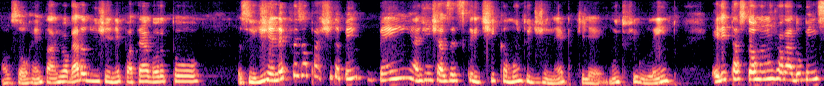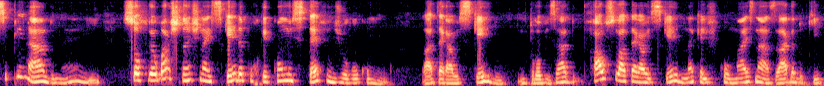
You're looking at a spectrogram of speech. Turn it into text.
Ao Southampton. A jogada do Djenepo até agora eu tô Assim, o Digené fez uma partida bem, bem. A gente às vezes critica muito o Digené, porque ele é muito lento. Ele está se tornando um jogador bem disciplinado, né? E sofreu bastante na esquerda, porque como o Stephen jogou como lateral esquerdo, improvisado, falso lateral esquerdo, né? Que ele ficou mais na zaga do que.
